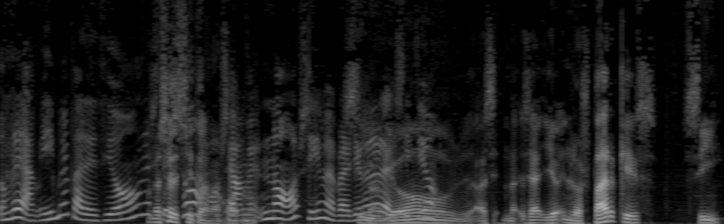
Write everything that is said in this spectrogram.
hombre, a mí me pareció un No es el exceso. sitio, a lo o sea, mejor, me- no, sí, me pareció Sí, que no era el sitio. así- o sea, yo en los parques, sí,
